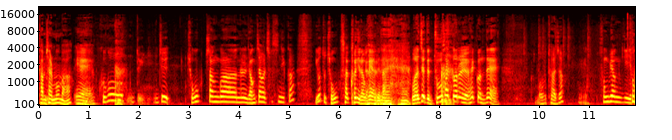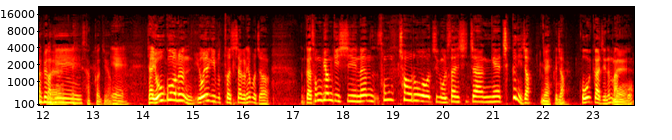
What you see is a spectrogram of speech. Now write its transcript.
감찰 무마. 예. 네. 그거 이제 조국 장관을 영장을 쳤으니까 이것도 조국 사건이라고 해야 되나? 네. 뭐 어쨌든 두 사건을 할 건데 뭐부터 하죠? 송병기, 송병기 사건. 이요 예. 자, 요거는 요 얘기부터 시작을 해보죠. 그러니까 송병기 씨는 송철호 지금 울산시장의 측근이죠. 네. 그죠? 네. 거기까지는 맞고. 네.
